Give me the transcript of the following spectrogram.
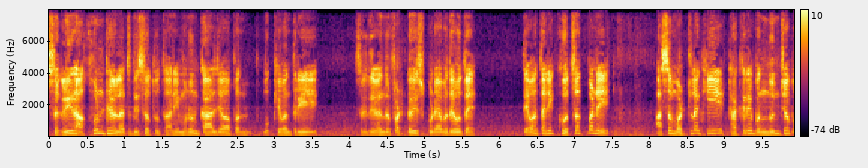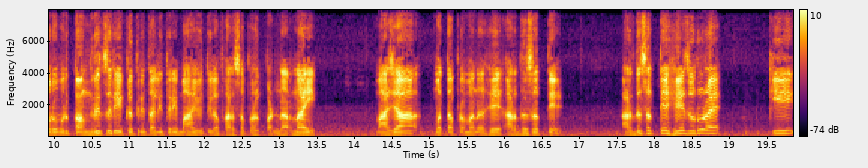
सगळी राखून ठेवल्याचं दिसत होतं. आणि म्हणून काल जेव्हा पं- मुख्यमंत्री श्री देवेंद्र फडणवीस पुण्यामध्ये होते तेव्हा त्यांनी खोचकपणे असं म्हटलं की ठाकरे बंधूंच्या बरोबर काँग्रेस जरी एकत्रित आली तरी महायुतीला फारसा फरक पडणार नाही. माझ्या मताप्रमाणे हे अर्धसत्य आहे. अर्धसत्य हे जरूर आहे की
